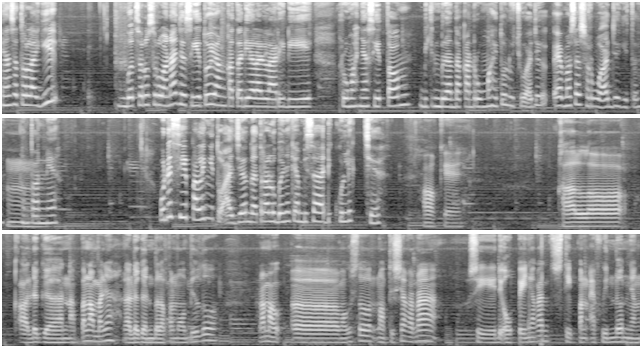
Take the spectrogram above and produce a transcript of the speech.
yang satu lagi buat seru-seruan aja sih itu yang kata dia lari-lari di rumahnya si Tom bikin berantakan rumah itu lucu aja eh masa seru aja gitu nontonnya. Udah sih paling itu aja nggak terlalu banyak yang bisa dikulik ya. Oke. Kalau adegan apa namanya? Adegan balapan mobil tuh karena ma- eh, bagus tuh notisnya karena si DOP-nya kan Stephen F. Windon yang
